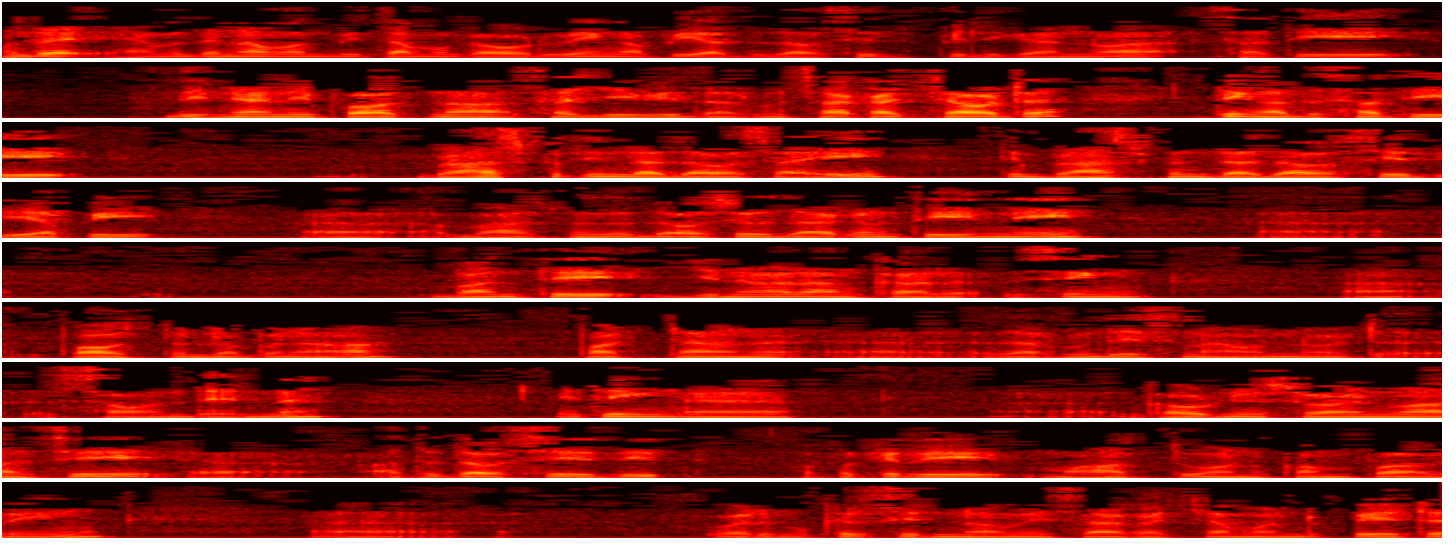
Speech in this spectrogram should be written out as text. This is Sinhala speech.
හොඳයි හැමදෙනාම ඊටම ගෞරවයෙන් අපි අද දවසේ පිළිගන්නවා සතියේ දිනයන්හි පවත්න සජීවී ධර්ම සාකච්ඡාවට. ඉතින් අද සතියේ බ්‍රහස්පතින්දා දවසයි. ඉතින් බ්‍රහස්පතින්දා දවසේදී අපි බ්‍රහස්පතින්දා දවසේ උදාගෙන තියෙන්නේ බන්තේ ජිනාලංකාර විසින් පවත්වනු ලබන ප ဋ ාණ ධර්ම දේශනාවන් වලට සවන් දෙන්න. ඉතින් ගෞරවනීය ස්වාමීන් වහන්සේ අද දවසේදීත් අප කෙරේ මහත් වූ අනුකම්පාවෙන් වැඩම කර සිටිනවා මේ සාකච්ඡා මණ්ඩපයේට.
